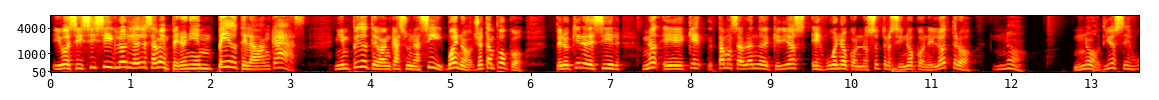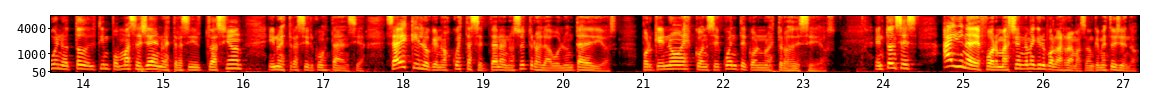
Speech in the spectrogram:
Y vos decís, sí, sí, gloria a Dios, amén, pero ni en pedo te la bancás. Ni en pedo te bancás una así. Bueno, yo tampoco. Pero quiero decir, no, eh, ¿estamos hablando de que Dios es bueno con nosotros y no con el otro? No, no, Dios es bueno todo el tiempo más allá de nuestra situación y nuestra circunstancia. ¿Sabes qué es lo que nos cuesta aceptar a nosotros? La voluntad de Dios, porque no es consecuente con nuestros deseos. Entonces, hay una deformación, no me quiero ir por las ramas, aunque me estoy yendo,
